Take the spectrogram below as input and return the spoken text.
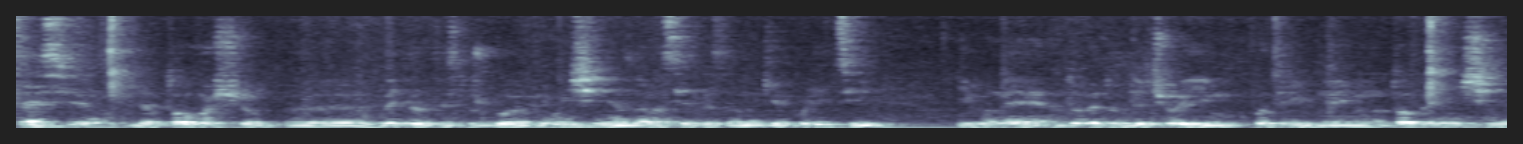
сесію для того, щоб е, виділити службове приміщення. Зараз є представники поліції, і вони доведуть, для чого їм потрібно іменно то приміщення.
